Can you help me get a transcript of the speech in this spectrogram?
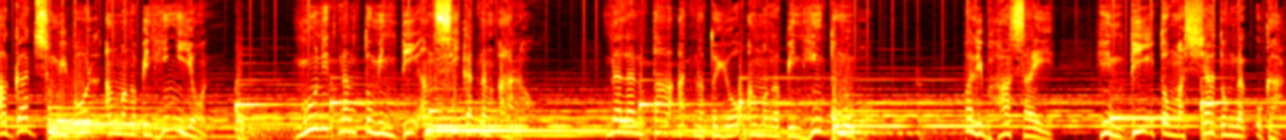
agad sumibol ang mga binhing iyon. Ngunit nang tumindi ang sikat ng araw, nalanta at natuyo ang mga binhing tumubo. Palibhasay, hindi ito masyadong nag-ugat.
